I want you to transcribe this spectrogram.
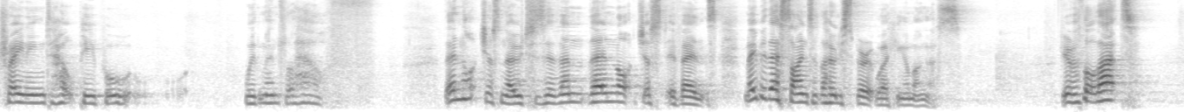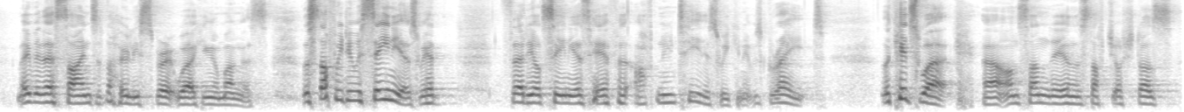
training to help people with mental health. They're not just notices, they're not just events. Maybe they're signs of the Holy Spirit working among us. Have you ever thought that? Maybe they're signs of the Holy Spirit working among us. The stuff we do with seniors, we had 30 odd seniors here for afternoon tea this week, and it was great. The kids' work uh, on Sunday and the stuff Josh does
